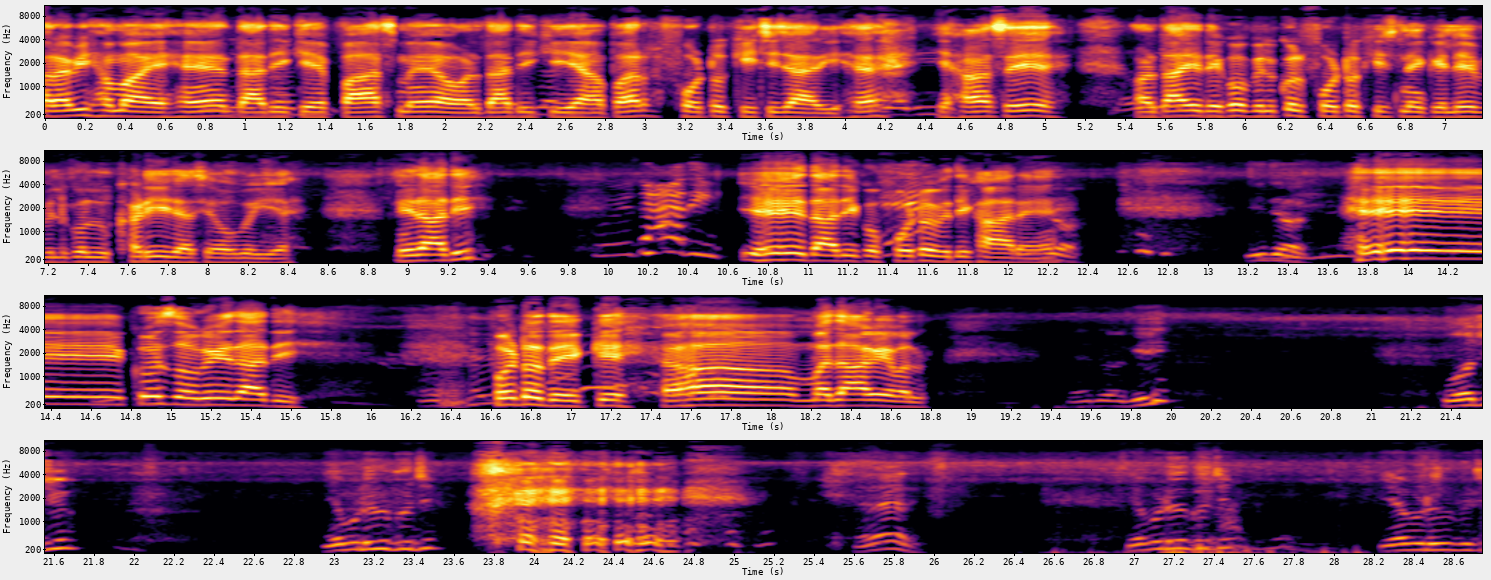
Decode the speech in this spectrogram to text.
और अभी हम आए हैं दादी के पास में और दादी की यहाँ पर फ़ोटो खींची जा रही है यहाँ से। और दादी देखो बिल्कुल फ़ोटो खींचने के लिए बिल्कुल खड़ी जैसे हो गई है। नहीं दादी? ये दादी को फ़ोटो भी दिखा रहे हैं। हे खुश हो गई दादी। फ़ोटो देख के। हाँ मज़ा आ गया बल। ये तो कुछ? ये कुछ? ये कुछ?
